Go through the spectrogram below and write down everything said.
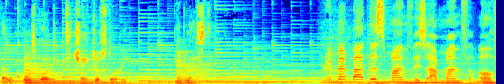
that will cause God to change your story. Be blessed. Remember, this month is our month of,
